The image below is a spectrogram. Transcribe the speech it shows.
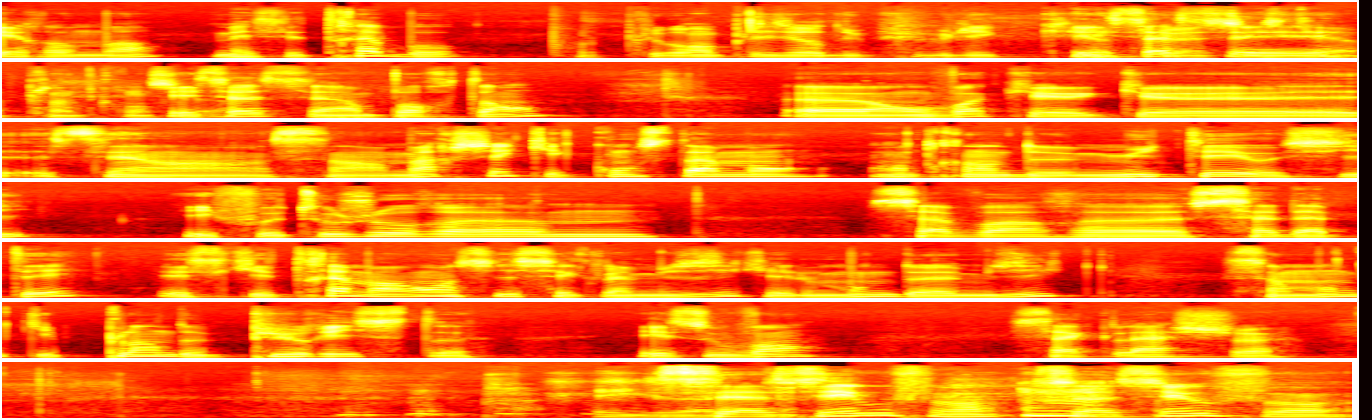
et remort. Mais c'est très beau. Pour le plus grand plaisir du public qui Et a ça, assister à plein de concerts. Et ça, c'est important. Euh, on voit que, que c'est un, c'est un marché qui est constamment en train de muter aussi. Il faut toujours euh, savoir euh, s'adapter. Et ce qui est très marrant aussi, c'est que la musique et le monde de la musique, c'est un monde qui est plein de puristes. Et souvent, ça clash. C'est assez ouf, hein. Mm. c'est assez ouf. hein.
